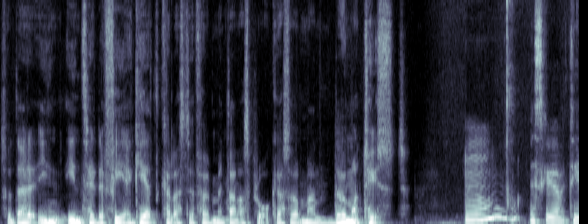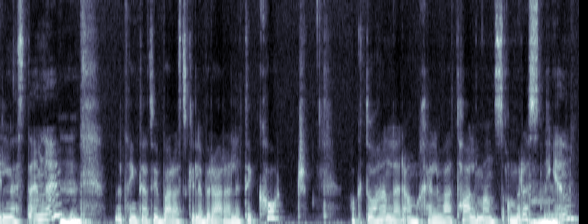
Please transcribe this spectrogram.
Så där in, inträder feghet, kallas det för med ett annat språk. Alltså man, då är man tyst. Mm, vi ska gå över till nästa ämne. Mm. Jag tänkte att vi bara skulle beröra lite kort. Och då handlar det om själva talmansomröstningen. Mm.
